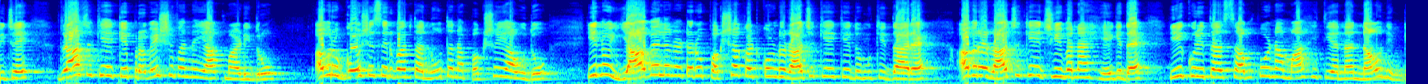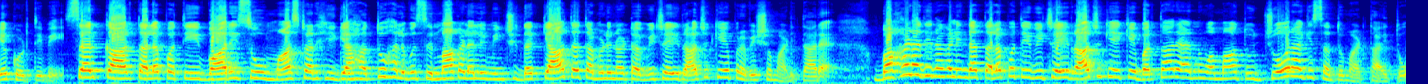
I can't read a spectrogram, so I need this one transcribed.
ವಿಜಯ್ ರಾಜಕೀಯಕ್ಕೆ ಪ್ರವೇಶವನ್ನ ಯಾಕೆ ಮಾಡಿದ್ರು? ಅವರು ಘೋಷಿಸಿರುವಂತ ನೂತನ ಪಕ್ಷ ಯಾವುದು? ಇನ್ನು ಯಾವೆಲ್ಲ ನಟರು ಪಕ್ಷ ಕಟ್ಕೊಂಡು ರಾಜಕೀಯಕ್ಕೆ ಧುಮುಕಿದ್ದಾರೆ? ಅವರ ರಾಜಕೀಯ ಜೀವನ ಹೇಗಿದೆ, ಈ ಕುರಿತ ಸಂಪೂರ್ಣ ಮಾಹಿತಿಯನ್ನ ನಾವು ನಿಮ್ಗೆ ಕೊಡ್ತೀವಿ. ಸರ್ಕಾರ್, ತಲಪತಿ, ವಾರಿಸು, ಮಾಸ್ಟರ್ ಹೀಗೆ ಹತ್ತು ಹಲವು ಸಿನಿಮಾಗಳಲ್ಲಿ ಮಿಂಚಿದ್ದ ಖ್ಯಾತ ತಮಿಳು ನಟ ವಿಜಯ್ ರಾಜಕೀಯ ಪ್ರವೇಶ ಮಾಡಿದ್ದಾರೆ. ಬಹಳ ದಿನಗಳಿಂದ ತಲಪತಿ ವಿಜಯ್ ರಾಜಕೀಯಕ್ಕೆ ಬರ್ತಾರೆ ಅನ್ನುವ ಮಾತು ಜೋರಾಗಿ ಸದ್ದು ಮಾಡ್ತಾ ಇತ್ತು.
